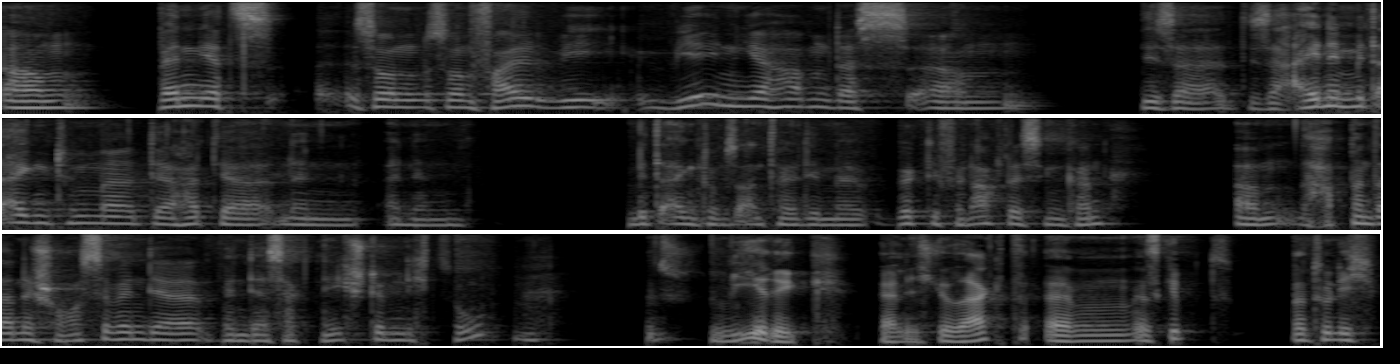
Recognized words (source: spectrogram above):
Ähm, wenn jetzt so ein, so ein Fall, wie wir ihn hier haben, dass ähm, dieser, dieser eine Miteigentümer, der hat ja einen, einen Miteigentumsanteil, den man wirklich vernachlässigen kann, ähm, hat man da eine Chance, wenn der, wenn der sagt, nee, ich stimme nicht zu? Schwierig, ehrlich gesagt. Ähm, es gibt natürlich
